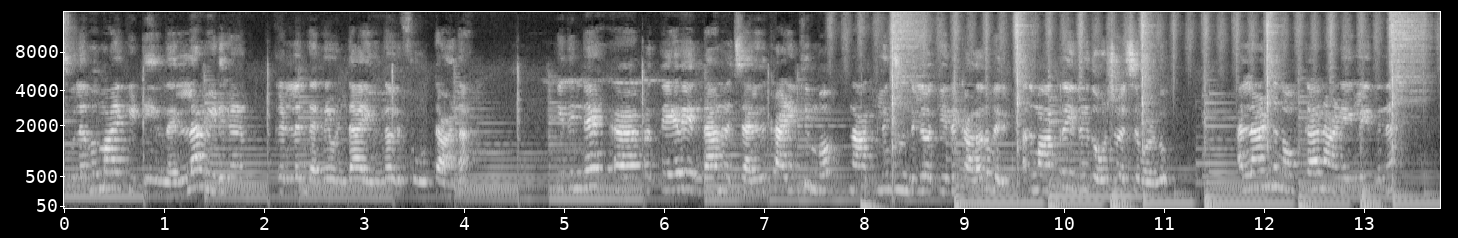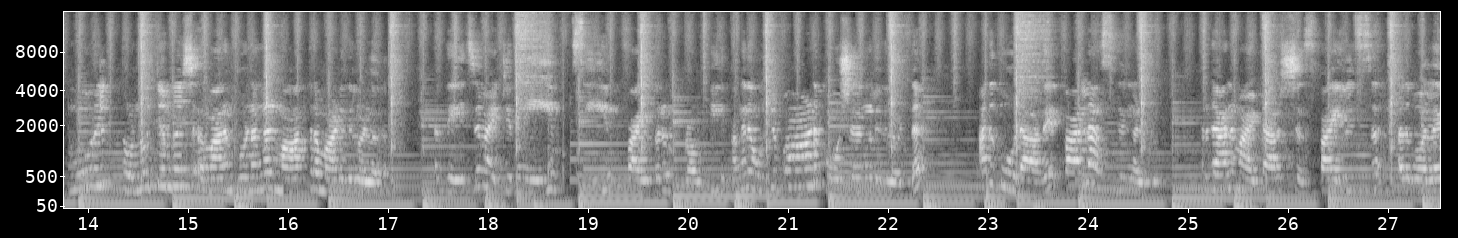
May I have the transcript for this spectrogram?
സുലഭമായി കിട്ടിയിരുന്ന എല്ലാ വീടുകളിലും തന്നെ ഉണ്ടായിരുന്ന ഒരു ഫ്രൂട്ടാണ്. ഇതിന്റെ പ്രത്യേകത എന്താന്ന് വെച്ചാൽ ഇത് കഴിക്കുമ്പോൾ നാക്കിലും ചുണ്ടിലും ഒക്കെ ഇതിന്റെ കളർ വരും. അത് മാത്രമേ ഇതിന് ദോഷം വെച്ചുള്ളൂ അല്ലാണ്ട് നോക്കാനാണെങ്കിൽ ഇതിന് നൂറിൽ തൊണ്ണൂറ്റൊമ്പത് ശതമാനം ഗുണങ്ങൾ മാത്രമാണ് ഇതിലുള്ളത്. പ്രത്യേകിച്ച് വൈറ്റമിൻ എയും സിയും ഫൈബറും പ്രോട്ടീൻ അങ്ങനെ ഒരുപാട് പോഷകങ്ങൾ ഇതിലുണ്ട്. അതുകൂടാതെ പല അസുഖങ്ങൾക്കും പ്രധാനമായിട്ട് അർഷസ് പൈൽസ് അതുപോലെ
